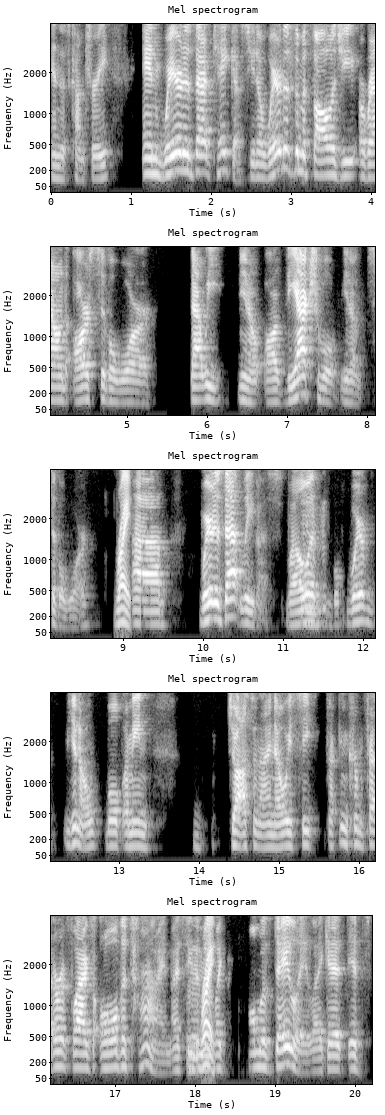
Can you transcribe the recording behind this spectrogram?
in this country. And where does that take us? You know, where does the mythology around our civil war that we, you know, are the actual, you know, civil war, right? Uh, where does that leave us? Well, mm-hmm. where, you know, well, I mean, Josh and I know we see fucking Confederate flags all the time. I see them right. like almost daily. Like it, it's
